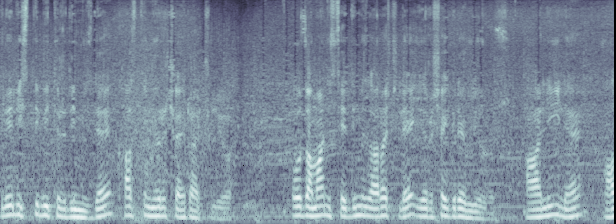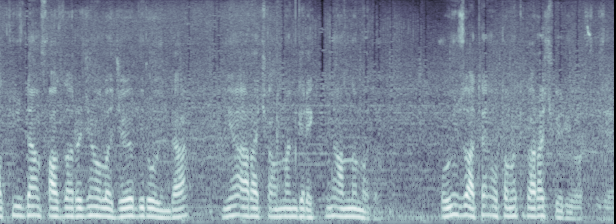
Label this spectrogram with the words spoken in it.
Playlisti bitirdiğimizde custom yarış ayrı açılıyor. O zaman istediğimiz araç ile yarışa girebiliyoruz. Haliyle 600'den fazla aracın olacağı bir oyunda niye araç almam gerektiğini anlamadım. Oyun zaten otomatik araç veriyor size.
